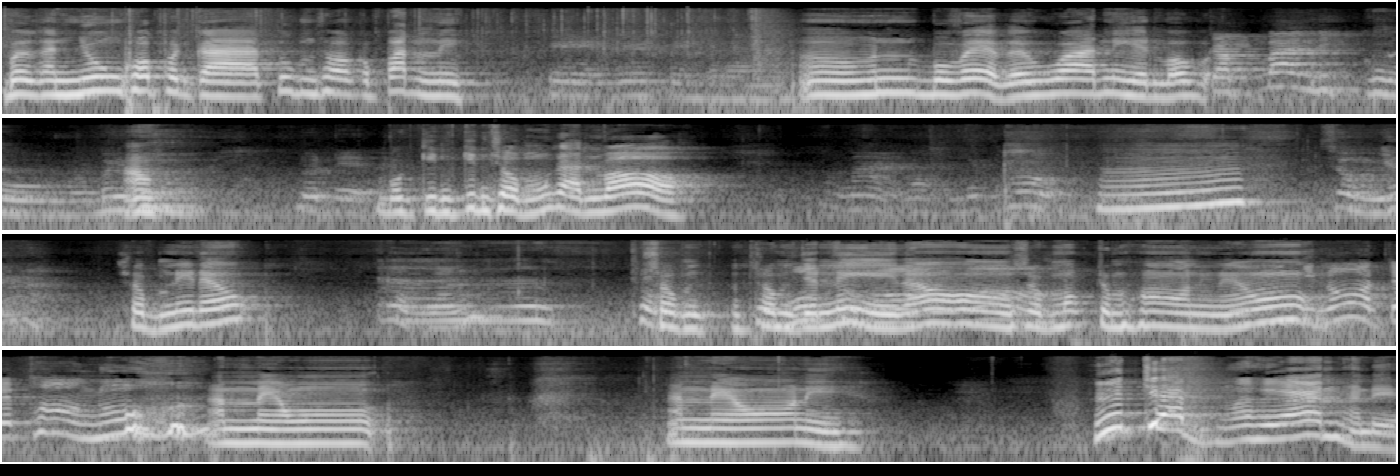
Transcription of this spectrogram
เบิ่งอันยุ่งครบเป็นกาตุ้มทอกระปั้นนี่โอเคเรียกเป็นกระดานเออมันบ่แวบเลยว่านี่เห็นบ่กลับบ้านดิกูเอาบ่กินกินชมกันบ่อืมชมยังอะชมนี่แล้วชม ชมเจนนี่แล้วชมมกชมฮอนี่แล้วกินนอดเจ็บท้องนู่อันแนว อันแนวนี่เฮ้ยจันมาเฮือนหั่นเด้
